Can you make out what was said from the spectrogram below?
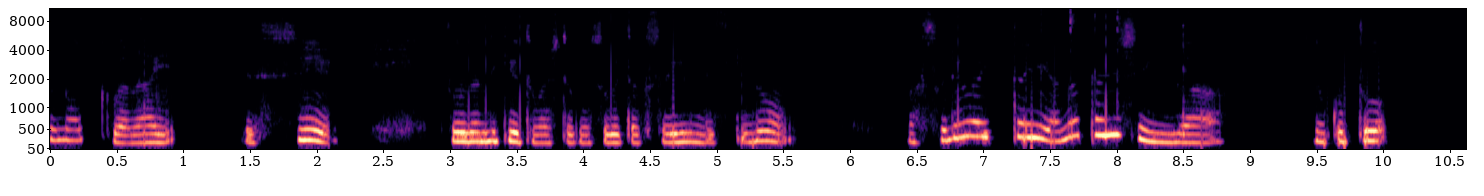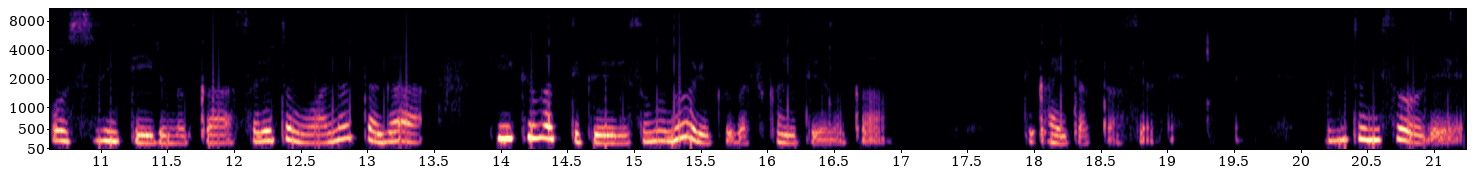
少なくはないですし、相談できる友達とかもすごいたくさんいるんですけど、まあ、それは一体あなた自身が、のことを好いているのか、それともあなたが気配ってくれるその能力が好かれているのか。って書いてあったんですよね。本当にそうで、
